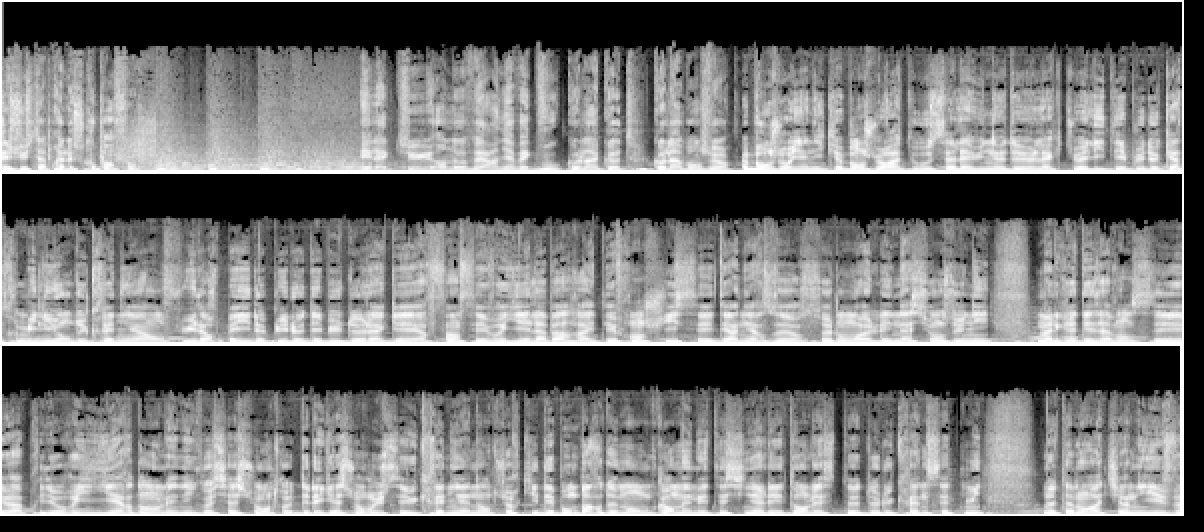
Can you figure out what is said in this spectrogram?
C'est juste après le scoop info. Et l'actu en Auvergne avec vous, Colin Cotte. Colin, bonjour. Bonjour Yannick, bonjour à tous. À la une de l'actualité, plus de 4 millions d'Ukrainiens ont fui leur pays depuis le début de la guerre. Fin février, la barre a été franchie ces dernières heures selon les Nations Unies. Malgré des avancées, a priori hier dans les négociations entre délégations russes et ukrainiennes en Turquie, des bombardements ont quand même été signalés dans l'est de l'Ukraine cette nuit, notamment à Tcherniv,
